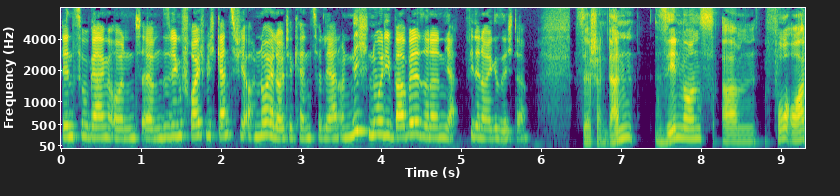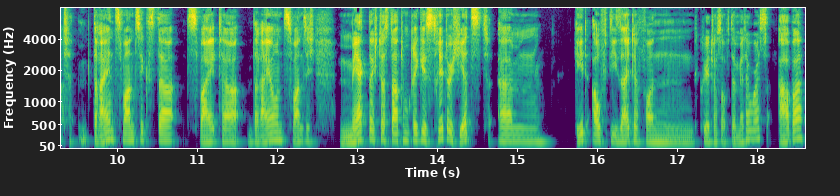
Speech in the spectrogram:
den Zugang. Und ähm, deswegen freue ich mich ganz viel, auch neue Leute kennenzulernen. Und nicht nur die Bubble, sondern ja, viele neue Gesichter. Sehr schön. Dann sehen wir uns ähm, vor Ort, 23.02.23. Merkt euch das Datum, registriert euch jetzt, ähm, geht auf die Seite von Creators of the Metaverse, aber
